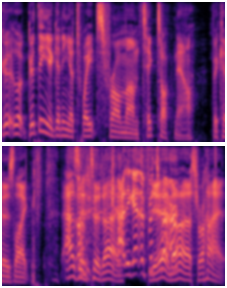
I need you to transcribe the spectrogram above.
good. Look, good thing you're getting your tweets from um, TikTok now. Because, like, as of today, Can't you get them from yeah, Twitter? no, that's right,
